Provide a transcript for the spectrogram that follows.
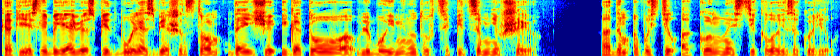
Как если бы я вез питбуля с бешенством, да еще и готового в любую минуту вцепиться мне в шею. Адам опустил оконное стекло и закурил.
